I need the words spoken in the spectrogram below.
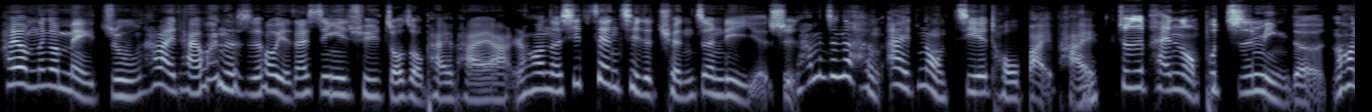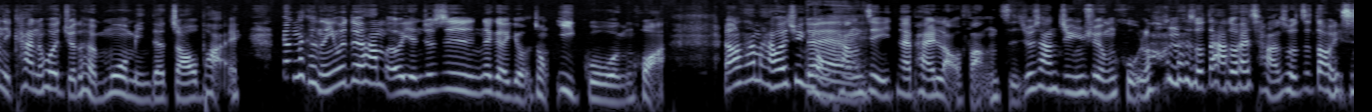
还有那个美珠，她来台湾的时候也在信义区走走拍拍啊。然后呢，西淀气的全正丽也是，他们真的很爱那种街头摆拍，就是拍那种不知名的，然后你看了会觉得很莫名的招牌，但那可能因为对他们而言，就是那个有这种。异国文化，然后他们还会去永康街一带拍老房子，就像金宣湖。然后那时候大家都在查说这到底是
